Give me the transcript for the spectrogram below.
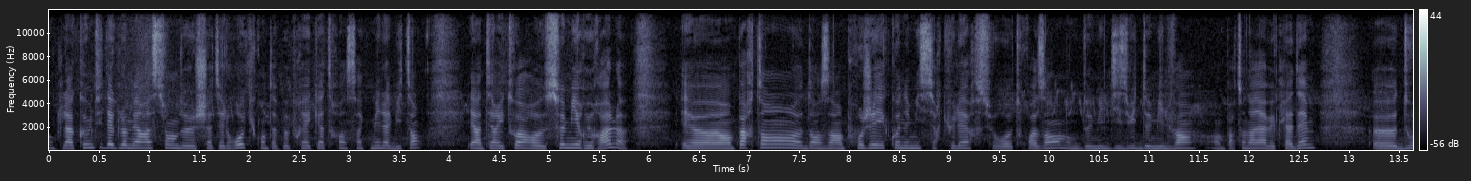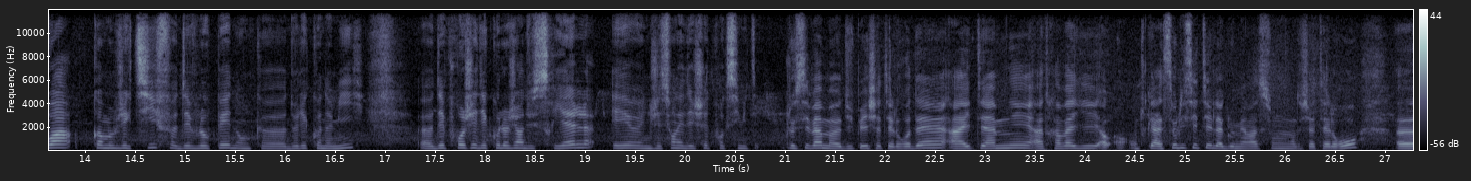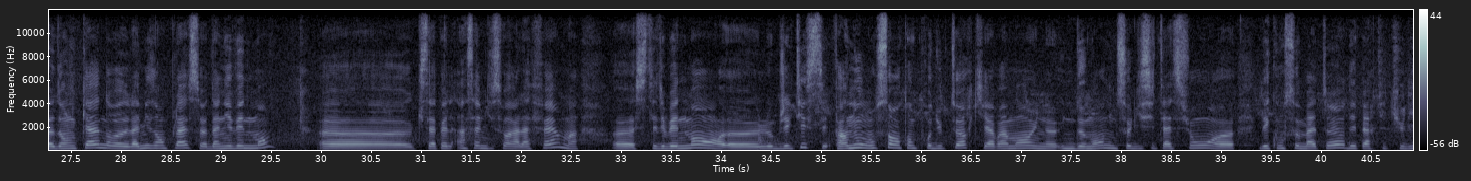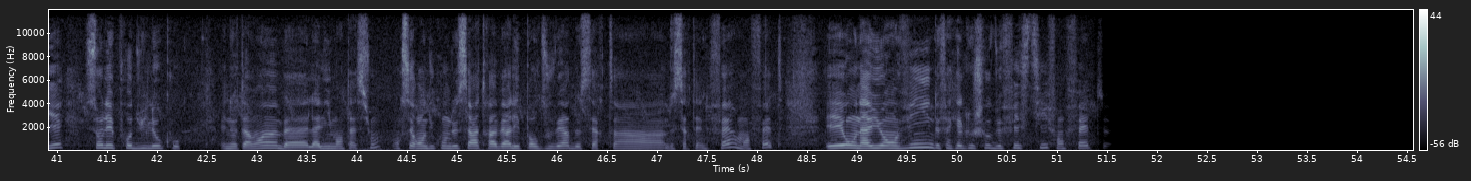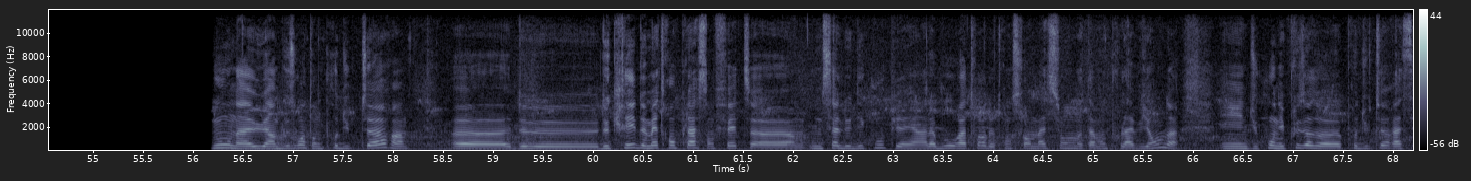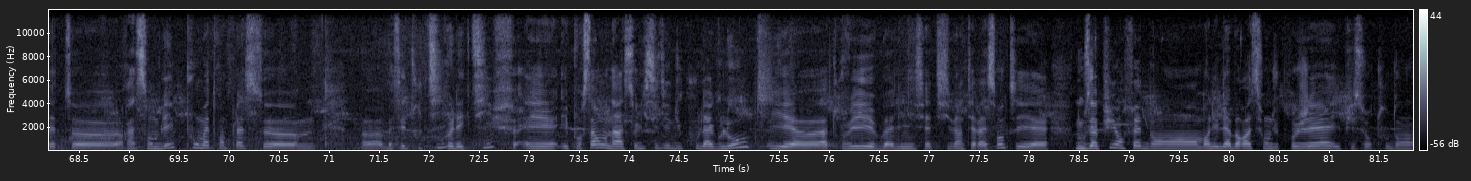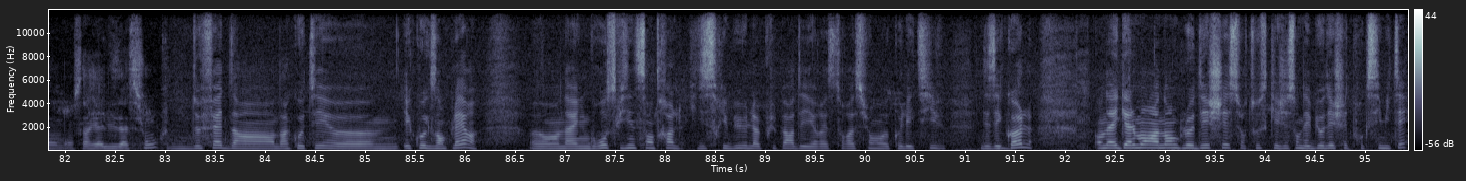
Donc la communauté d'agglomération de Châtellerault qui compte à peu près 85 000 habitants est un territoire euh, semi-rural. Et euh, en partant dans un projet économie circulaire sur euh, trois ans, donc 2018-2020 en partenariat avec l'ADEME, doit comme objectif développer donc, de l'économie, des projets d'écologie industrielle et une gestion des déchets de proximité. Le CIVAM du pays Châtelleraudais a été amené à travailler, en tout cas à solliciter l'agglomération de Châtellerault dans le cadre de la mise en place d'un événement euh, qui s'appelle Un samedi soir à la ferme. Euh, cet événement, euh, l'objectif, c'est, enfin nous on sent en tant que producteur qu'il y a vraiment une, demande, une sollicitation des consommateurs, des particuliers sur les produits locaux et notamment bah, l'alimentation. On s'est rendu compte de ça à travers les portes ouvertes de certaines fermes en fait. Et on a eu envie de faire quelque chose de festif en fait. Nous, on a eu un besoin en tant que producteur euh, de, créer, de mettre en place en fait euh, une salle de découpe et un laboratoire de transformation, notamment pour la viande. Et du coup, on est plusieurs euh, producteurs à s'être rassemblés pour mettre en place bah, cet outil collectif. Et, pour ça, on a sollicité du coup l'aglo qui a trouvé bah, l'initiative intéressante et nous appuie en fait dans, l'élaboration du projet et puis surtout dans, dans sa réalisation. De fait, d'un côté éco-exemplaire, euh, on a une grosse cuisine centrale qui distribue la plupart des restaurations euh, collectives des mmh. écoles. On a également un angle déchets sur tout ce qui est gestion des biodéchets de proximité.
